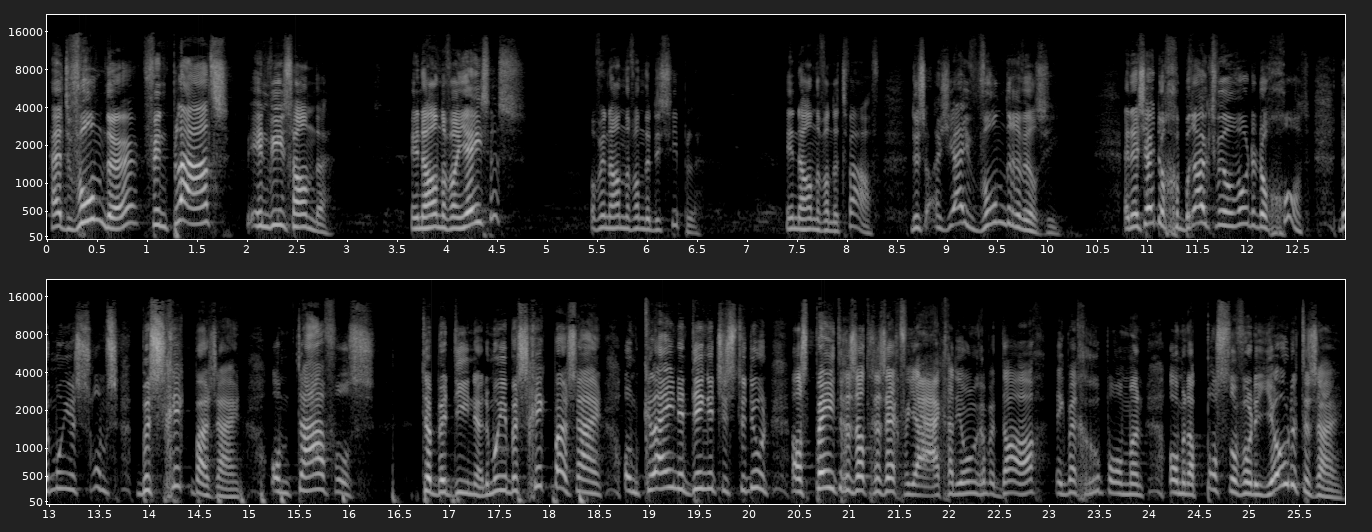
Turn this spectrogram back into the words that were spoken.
Het wonder vindt plaats in wiens handen? In de handen van Jezus? Of in de handen van de discipelen? in de handen van de twaalf. Dus als jij wonderen wil zien, en als jij nog gebruikt wil worden door God, dan moet je soms beschikbaar zijn om tafels te bedienen. Dan moet je beschikbaar zijn om kleine dingetjes te doen. Als Petrus had gezegd van ja, ik ga die hongeren dag. Ik ben geroepen om een, om een apostel voor de Joden te zijn.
